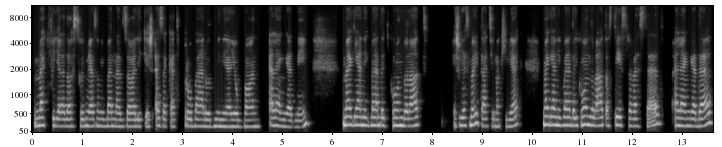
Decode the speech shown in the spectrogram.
megfigyeled azt, hogy mi az, ami benned zajlik, és ezeket próbálod minél jobban elengedni, megjelenik benned egy gondolat, és ugye ezt meditációnak hívják, megjelenik benned egy gondolat, azt észreveszed, elengeded,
